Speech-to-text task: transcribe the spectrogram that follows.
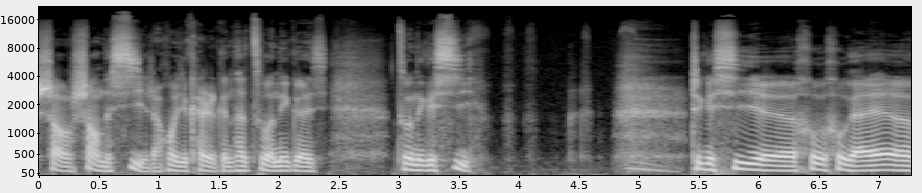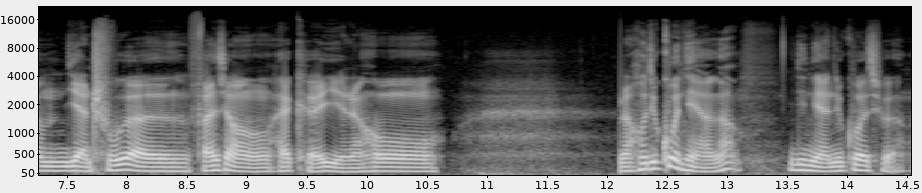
上上的戏，然后就开始跟他做那个做那个戏。这个戏后后来演出了，反响还可以，然后。然后就过年了，一年就过去了。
